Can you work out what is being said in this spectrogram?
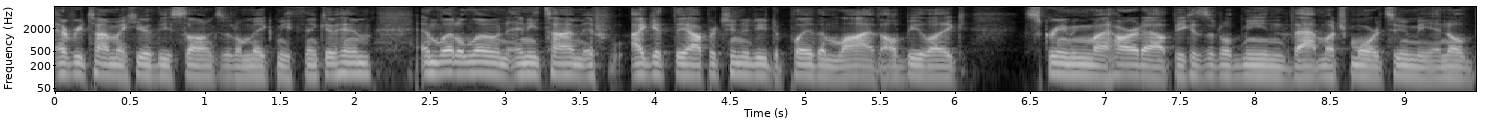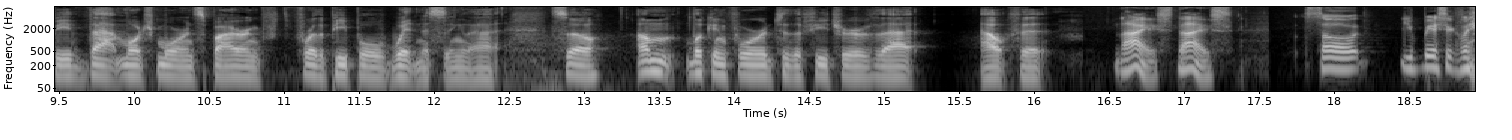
every time I hear these songs, it'll make me think of him. And let alone anytime if I get the opportunity to play them live, I'll be like screaming my heart out because it'll mean that much more to me and it'll be that much more inspiring for the people witnessing that. So I'm looking forward to the future of that outfit. Nice, nice. So you basically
